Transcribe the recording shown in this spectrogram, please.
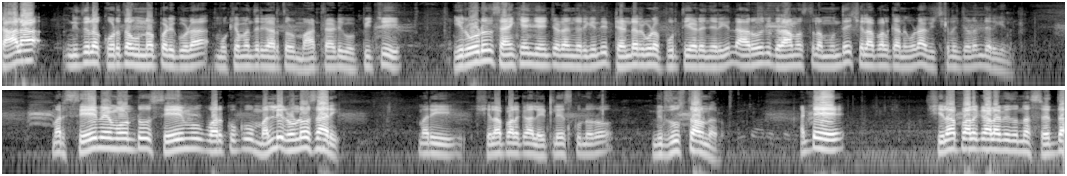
చాలా నిధుల కొరత ఉన్నప్పటికీ కూడా ముఖ్యమంత్రి గారితో మాట్లాడి ఒప్పించి ఈ రోడ్డును శాంక్షన్ చేయించడం జరిగింది. టెండర్ కూడా పూర్తి చేయడం జరిగింది. ఆ రోజు గ్రామస్తుల ముందే శిలాపలకాన్ని కూడా ఆవిష్కరించడం జరిగింది. మరి సేమ్ అమౌంట్ సేమ్ వర్క్కు మళ్ళీ రెండోసారి మరి శిలాపలకాలు ఎట్లా వేసుకున్నారో మీరు చూస్తూ ఉన్నారు. అంటే శిలాఫలకాల మీద ఉన్న శ్రద్ధ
